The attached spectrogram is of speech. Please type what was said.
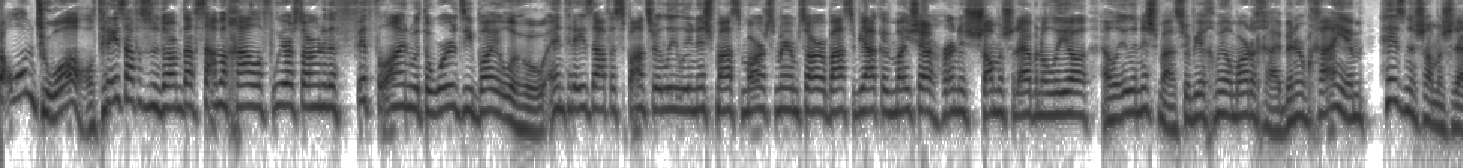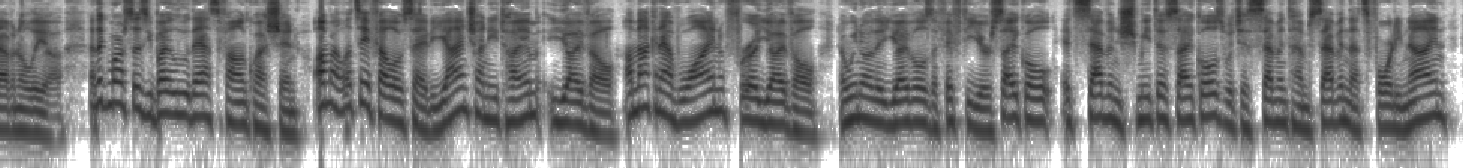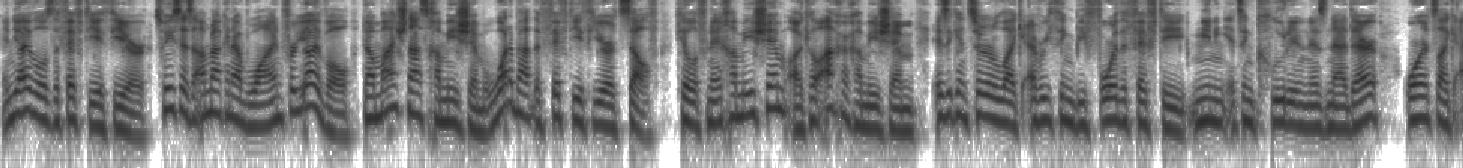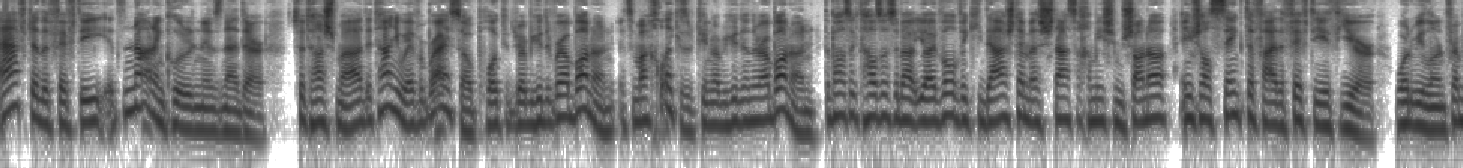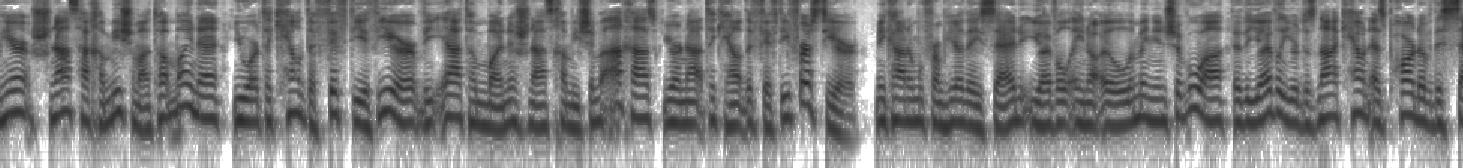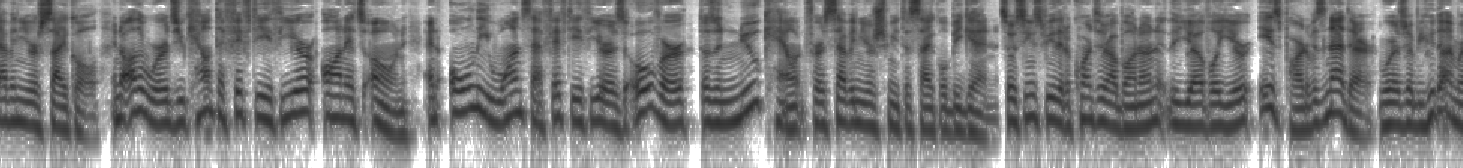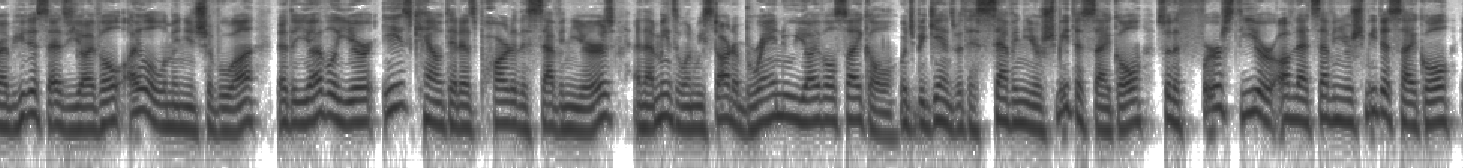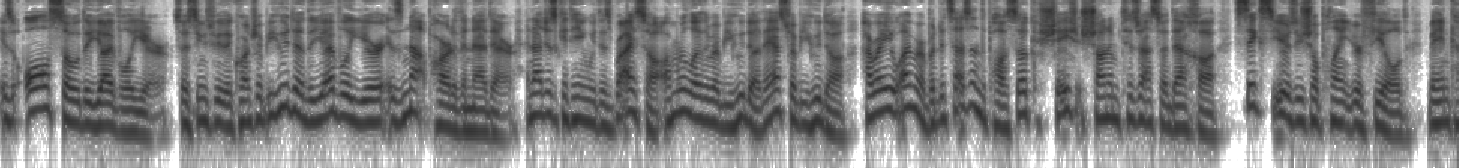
Shalom to all. Today's office is Daf Samach We are starting in the fifth line with the words Ibaylahu. And today's office sponsor Lili Nishmas, Mars Miriam Sarah Basab Yaakov Maisha, her neshama should have an aliyah. And Lili Nishmas, Rabbi Yechmiel Mordechai, Ben Chaim, his neshama should have an aliyah. And the Gemara says Ibaylahu, they asked the following question. Amar, let's say a fellow said, Yain Shani Taim Yovel. I'm not going to have wine for a Yovel. Now we know that Yovel is a 50 year cycle. It's seven Shemitah cycles, which is seven times seven, that's 49. And Yovel is the 50th year. So he says, I'm not going to have wine for Yovel. Now, Maishnas Chamishim, what about the 50th year itself? Is it considered like everything before the 50, meaning it's included in his neder, or it's like after the 50, it's not included in his neder? So Tashma, the Tanya, we have a brayso, plucked Rabbi Yehuda Rabbanon. It's a machlek, is between Rabbi Yehuda and the Rabbanon. The pasuk tells us about Yovel v'kidashtem es shnas hachamishim shana, and you shall sanctify the 50th year. What do we learn from here? Shnas hachamishim atam you are to count the 50th year, v'atam shnas chamishim achas, you are not to count the 51st year. Mikanamu from here they said, Yovel ena eliminyan shavua, that the Yovel year does not count as part of the seven year cycle. In other words, you count the 50th year on its own, and only once that 50th year is over does a new count for a seven year Shemitah cycle begin. So it seems to be that according to Rabbanon, the Yovel year is part of his neder. Whereas Rabbi Huda Rabbi Huda says Yovel Oil Minyan Shavua, that the Yovel year is counted as part of the seven years, and that means that when we start a brand new Yovel cycle, which begins with a seven year Shemitah cycle, so the first year of that seven year Shemitah cycle is also the Yovel year. So it seems to be that according to Rabbi Huda, the Yovel year is not part of the neder. And I just continue with this brisa. Amr the Rabbi Huda. They asked Rabbi Huda, Hareyu Omer, but it says in the pasuk, Sheish Shanim Tizras Odecha. Six years you shall plant your field. And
